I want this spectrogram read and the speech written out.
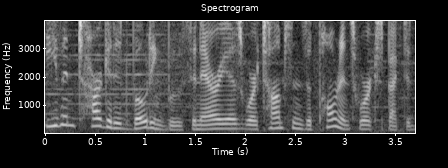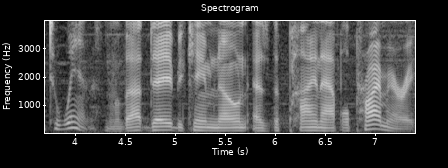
even targeted voting booths in areas where Thompson's opponents were expected to win. Well, that day became known as the Pineapple Primary.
